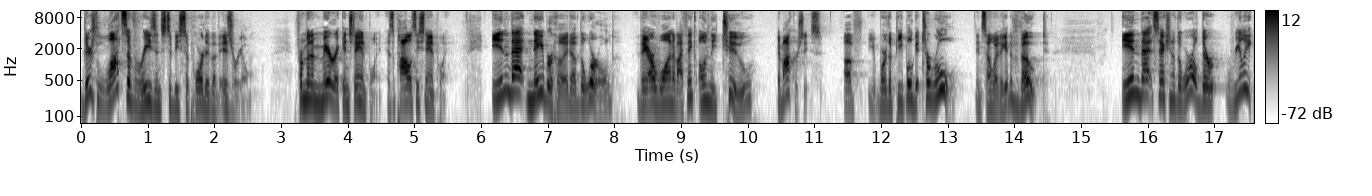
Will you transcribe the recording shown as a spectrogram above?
there's lots of reasons to be supportive of Israel from an American standpoint, as a policy standpoint. In that neighborhood of the world, they are one of I think only two democracies of where the people get to rule in some way. They get to vote. In that section of the world, they're really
